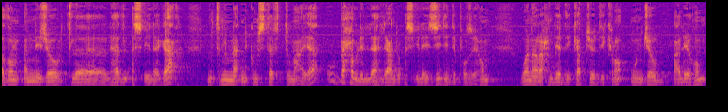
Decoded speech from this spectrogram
أظن أني جاوبت لهذه الأسئلة كاع. نتمنى أنكم استفدتوا معايا وبحول الله اللي عنده أسئلة يزيد يdéposيهم. وأنا راح ندير des captures d'écran ونجاوب عليهم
